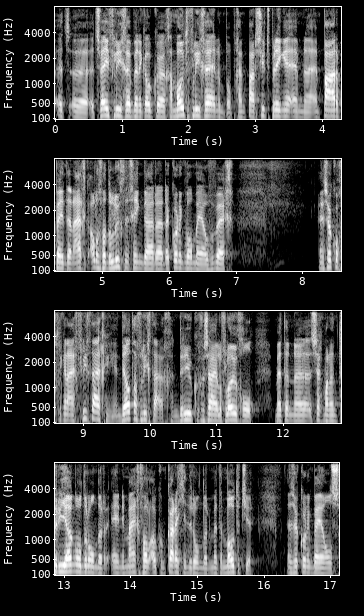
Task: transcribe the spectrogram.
het, uh, het zweefvliegen ben ik ook uh, gaan motorvliegen en op een gegeven parachute springen en, uh, en parenpenten. En eigenlijk alles wat de lucht in ging, daar, daar kon ik wel mee overweg. En zo kocht ik een eigen vliegtuigje, een Delta vliegtuig. Een driehoekige zeilen vleugel met een, zeg maar een triangel eronder. En in mijn geval ook een karretje eronder met een motortje. En zo kon ik bij ons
